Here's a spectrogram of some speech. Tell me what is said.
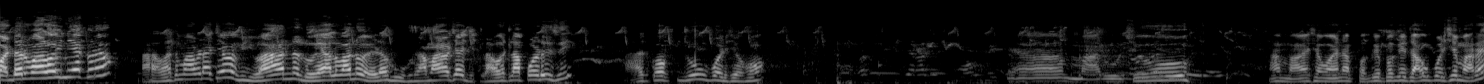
ઓર્ડર વાળો નીકળ્યો. આવા તો માવડા છે વિવાહ ને લોહી આલવાનો એડો હુરા મારો છે, જેટલા એટલા પડ્યું છે. આજ કોક જોવું પડશે, હો. મારું છું આ મારે છે વાયના પગે પગે જવું પડશે મારે?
